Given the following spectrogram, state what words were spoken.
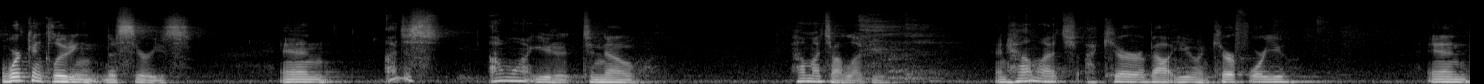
We're concluding this series, and I just I want you to, to know how much I love you and how much I care about you and care for you. And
